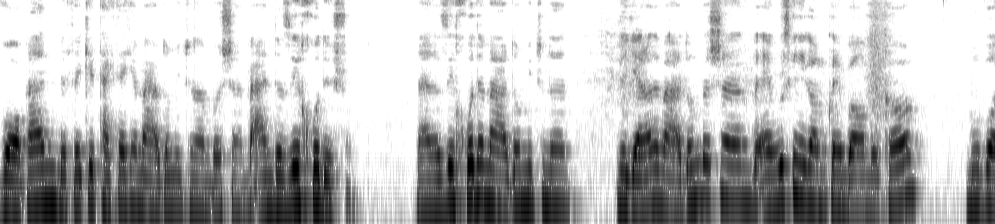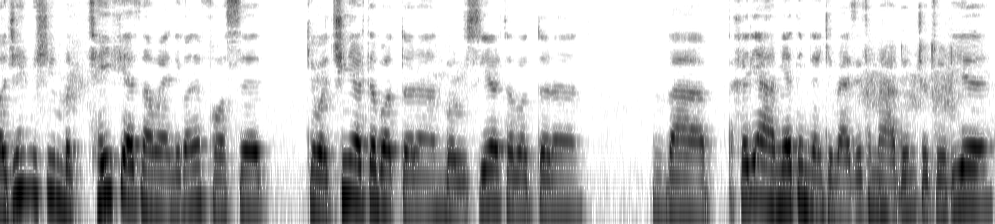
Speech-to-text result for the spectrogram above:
واقعا به فکر تک تک مردم می‌تونن باشن به اندازه خودشون. به اندازه خود مردم می‌تونن نگران مردم باشن و امروز که نگاه می‌کنیم با آمریکا مواجه میشیم با طیفی از نمایندگان فاسد که با چین ارتباط دارن با روسیه ارتباط دارن و خیلی اهمیت نمیدن که وضعیت مردم چطوریه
